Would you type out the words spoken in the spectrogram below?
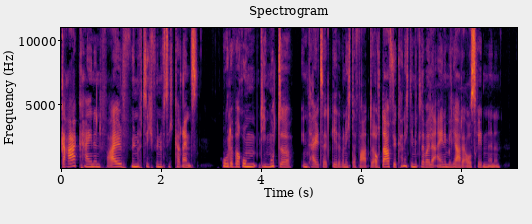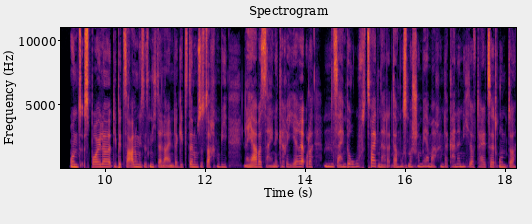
gar keinen Fall 50-50 Karenz. Oder warum die Mutter in Teilzeit geht, aber nicht der Vater. Auch dafür kann ich dir mittlerweile eine Milliarde Ausreden nennen. Und Spoiler, die Bezahlung ist es nicht allein. Da geht es dann um so Sachen wie, naja, aber seine Karriere oder mh, hm, sein Berufszweig, na, da, da muss man schon mehr machen, da kann er nicht auf Teilzeit runter.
